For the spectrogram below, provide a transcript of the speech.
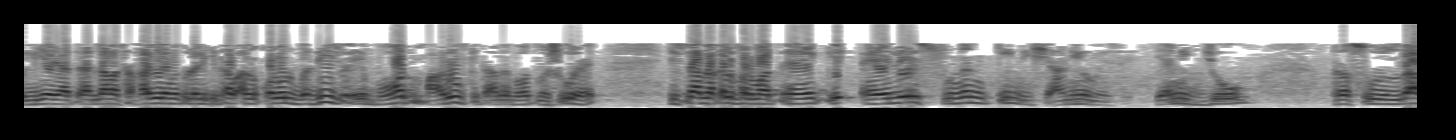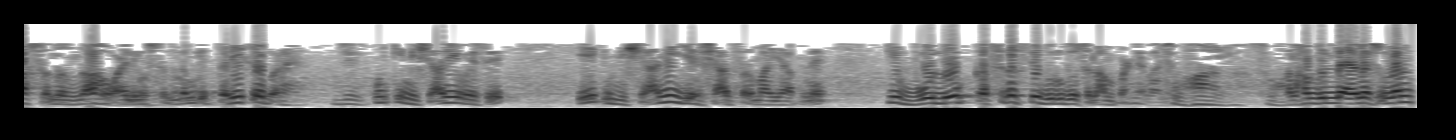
وہ لیا جاتا ہے۔ علامہ صفابی رحمۃ اللہ کتاب القل البدی جو ہے یہ بہت معروف کتاب ہے بہت مشہور ہے۔ اس میں آپ نقل فرماتے ہیں کہ اہل سنن کی نشانیوں میں سے یعنی جو رسول اللہ صلی اللہ علیہ وسلم کے طریقے پر ہیں جی۔ ان کی نشانیوں میں سے ایک نشانی یہ ارشاد فرمائی آپ نے کہ وہ لوگ کثرت سے درود و سلام پڑھنے والے الحمد للہ اہل سنن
